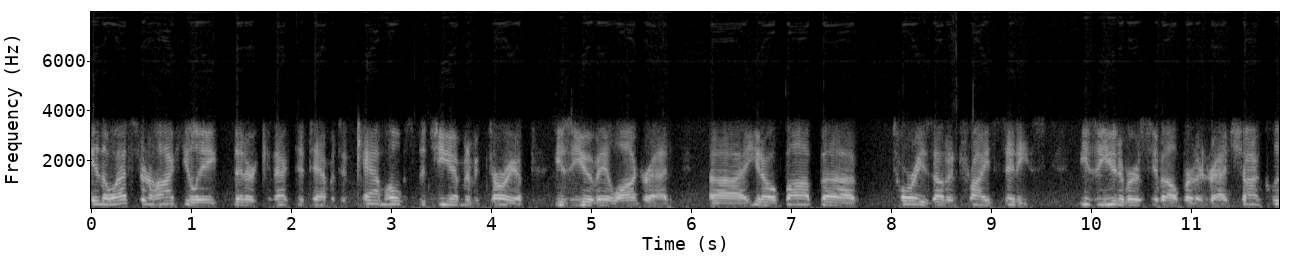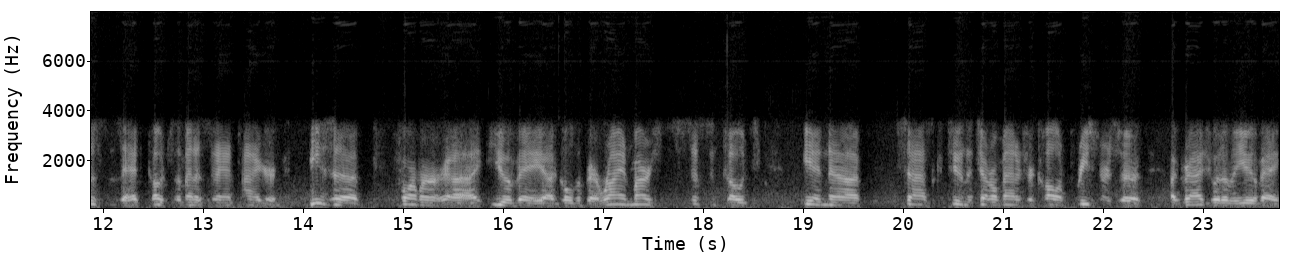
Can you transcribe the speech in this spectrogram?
in the Western Hockey League that are connected to Edmonton. Cam Hope's the GM in Victoria. He's a U of A law grad. Uh, you know, Bob uh, Tory's out in Tri Cities. He's a University of Alberta grad. Shaun Clouston's the head coach of the Medicine Tiger. He's a former uh, U of A uh, Ryan Marsh, assistant coach in uh, Saskatoon. The general manager, Colin Priestner, is a, a graduate of the U of A.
